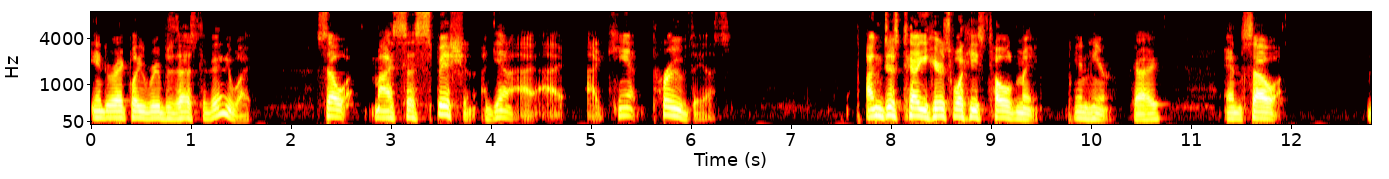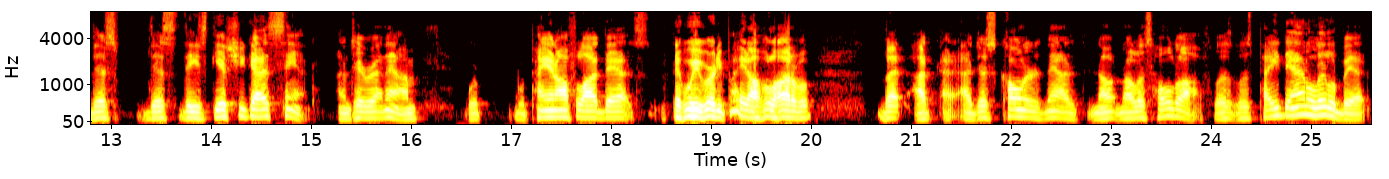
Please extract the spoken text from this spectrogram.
indirectly repossessed it anyway. So my suspicion, again, I, I, I can't prove this. I can just tell you here's what he's told me in here, okay? And so this this these gifts you guys sent, I'm tell you right now, I'm we're we're paying off a lot of debts. that We've already paid off a lot of them. But I, I, I just call her now. No, no, let's hold off. Let's let's pay down a little bit,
